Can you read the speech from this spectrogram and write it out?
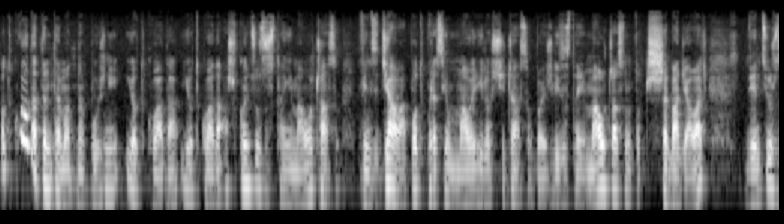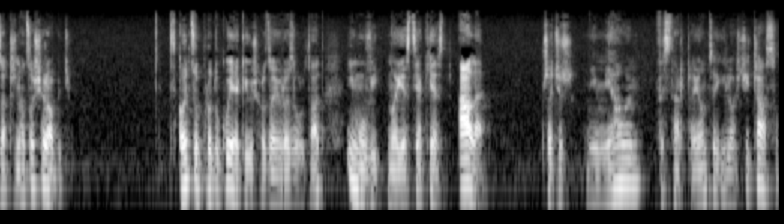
odkłada ten temat na później i odkłada i odkłada, aż w końcu zostaje mało czasu. Więc działa pod presją małej ilości czasu, bo jeżeli zostaje mało czasu, no to trzeba działać, więc już zaczyna coś robić. W końcu produkuje jakiegoś rodzaju rezultat i mówi: No jest jak jest, ale przecież nie miałem wystarczającej ilości czasu.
